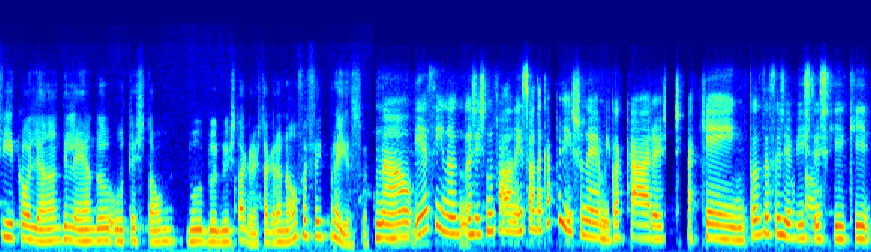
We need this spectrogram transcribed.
fica olhando e lendo o textão do, do, do Instagram. O Instagram não foi feito para isso. Não, e assim, a gente não fala nem só da Capricho, né, amigo? A Caras, a Quem, todas essas revistas que, que,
